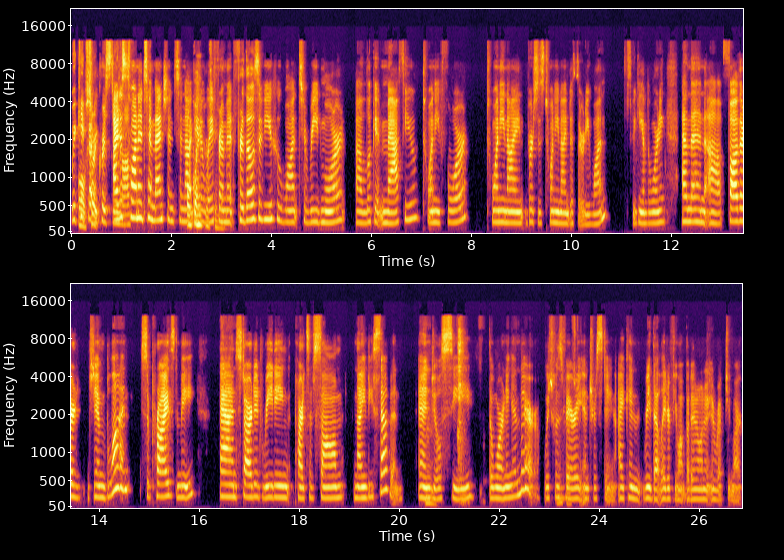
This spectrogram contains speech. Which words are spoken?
We oh, keep oh, sorry. Christine. I just off. wanted to mention to oh, not oh, get ahead, away Christine. from it. For those of you who want to read more, uh, look at Matthew 24, 29 verses 29 to 31. Speaking of the warning. And then uh, Father Jim Blunt surprised me and started reading parts of Psalm 97. And mm. you'll see the warning in there, which was very interesting. I can read that later if you want, but I don't want to interrupt you, Mark.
